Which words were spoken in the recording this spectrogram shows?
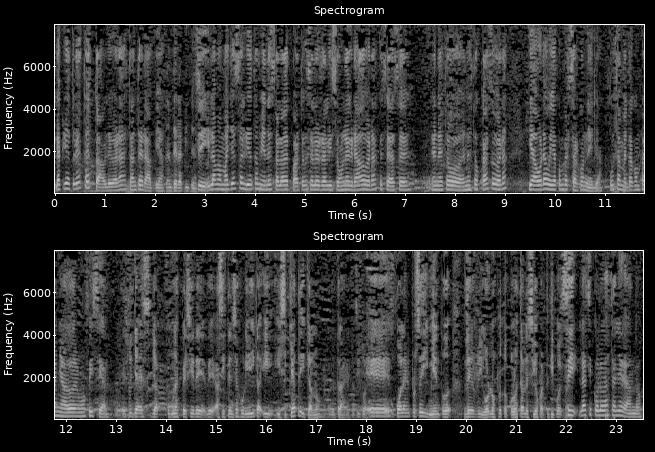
La criatura está estable, ¿verdad? Está en terapia. Está en terapia intensiva. Sí, y la mamá ya salió también de sala de parto que se le realizó un legrado, ¿verdad? Que se hace en, esto, en estos casos, ¿verdad? y ahora voy a conversar con ella, justamente acompañado de un oficial. Eso ya es ya como una especie de, de asistencia jurídica y, y psiquiátrica, ¿no? Tras esta situación. Es- ¿Cuál es el procedimiento de rigor, los protocolos establecidos para este tipo de casos? Sí, la psicóloga está llegando.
